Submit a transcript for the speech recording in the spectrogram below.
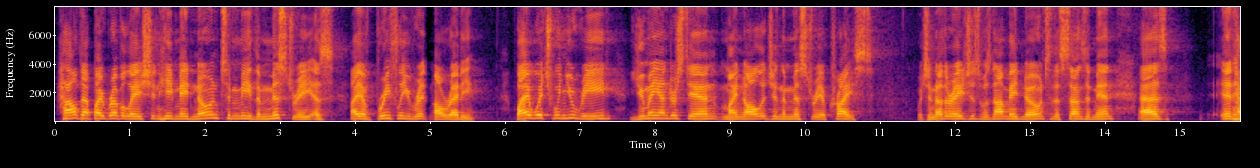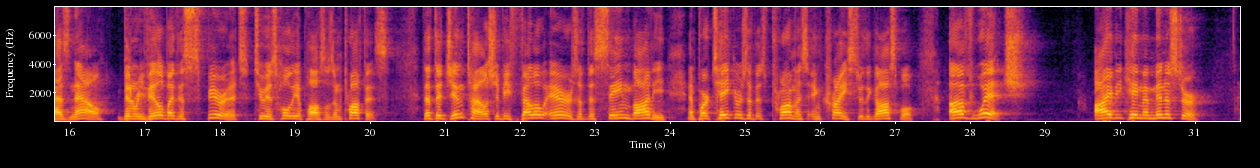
How that by revelation he made known to me the mystery, as I have briefly written already by which, when you read, you may understand my knowledge in the mystery of Christ, which in other ages was not made known to the sons of men, as it has now been revealed by the Spirit to his holy apostles and prophets, that the Gentiles should be fellow heirs of the same body and partakers of his promise in Christ through the gospel, of which I became a minister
